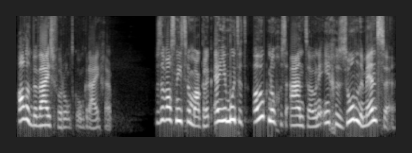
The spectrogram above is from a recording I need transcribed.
al het bewijs voor rond kon krijgen. Dus dat was niet zo makkelijk. En je moet het ook nog eens aantonen in gezonde mensen.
